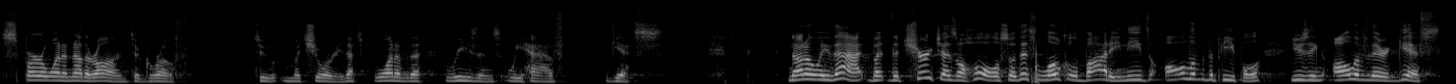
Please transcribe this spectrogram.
spur one another on to growth to maturity. That's one of the reasons we have gifts. Not only that, but the church as a whole, so this local body needs all of the people using all of their gifts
